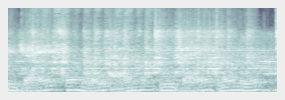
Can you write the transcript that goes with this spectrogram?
DJ, so no, DJ, no you.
